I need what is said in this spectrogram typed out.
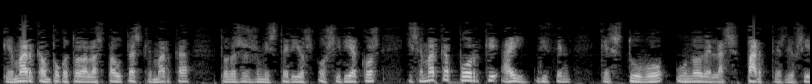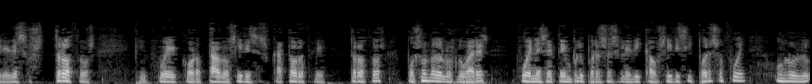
que marca un poco todas las pautas, que marca todos esos misterios osiríacos, y se marca porque ahí dicen que estuvo uno de las partes de Osiris, de esos trozos que fue cortado Osiris, esos 14 trozos, pues uno de los lugares fue en ese templo y por eso se le dedica a Osiris y por eso fue uno,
